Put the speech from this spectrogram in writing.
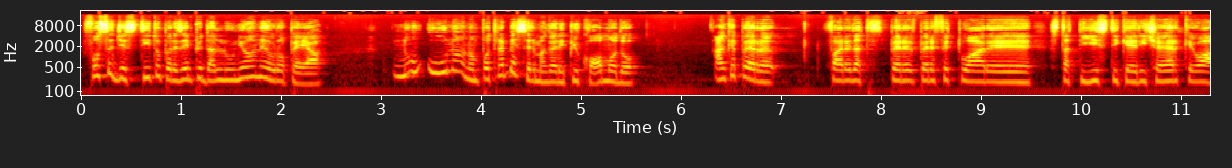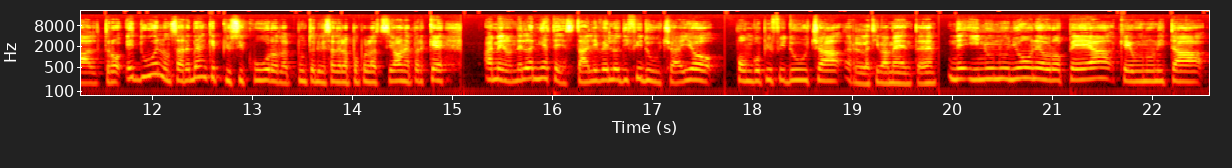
fosse gestito per esempio dall'Unione Europea, uno non potrebbe essere magari più comodo anche per dati, per, per, effettuare statistiche, ricerche o altro e due non sarebbe anche più sicuro dal punto di vista della popolazione perché almeno nella mia testa a livello di fiducia io pongo più fiducia relativamente in un'Unione Europea che un'unità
